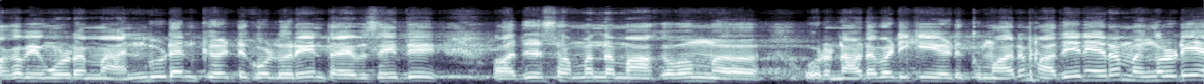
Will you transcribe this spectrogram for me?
ஆகவே உங்களோட அன்புடன் கேட்டுக்கொள்கிறேன். தயவு செய்து அது சம்பந்தமாகவும் ஒரு நடவடிக்கை எடுக்குமாறும். அதே நேரம் எங்களுடைய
